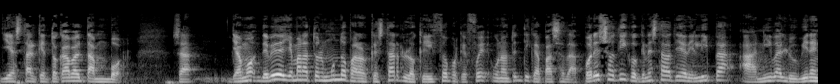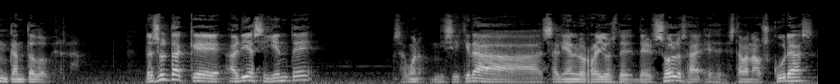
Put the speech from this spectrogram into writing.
y hasta el que tocaba el tambor. O sea, llamó, debió de llamar a todo el mundo para orquestar lo que hizo porque fue una auténtica pasada. Por eso digo que en esta batalla de Lipa a Aníbal le hubiera encantado verla. Resulta que al día siguiente, o sea, bueno, ni siquiera salían los rayos de, del sol, o sea, estaban a oscuras.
